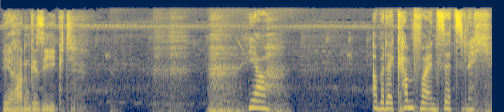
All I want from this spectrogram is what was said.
Wir haben gesiegt. Ja. Aber der Kampf war entsetzlich.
